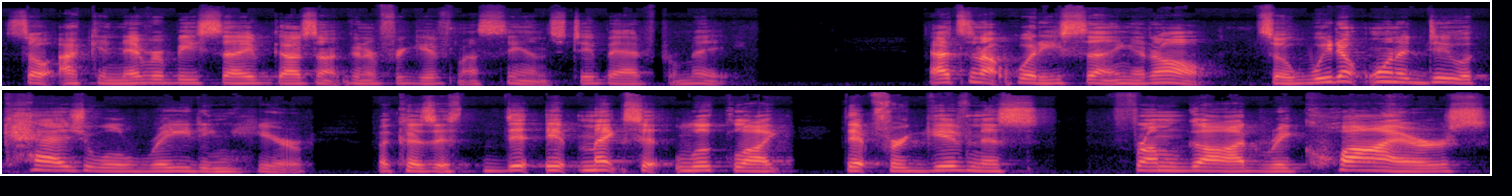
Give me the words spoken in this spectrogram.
so I can never be saved. God's not going to forgive my sins. Too bad for me. That's not what he's saying at all. So we don't want to do a casual reading here because it, it makes it look like that forgiveness from God requires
